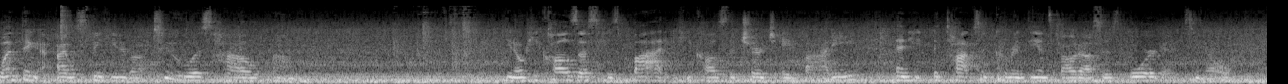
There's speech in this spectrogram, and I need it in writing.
one thing I was thinking about too was how um, you know he calls us his body. He calls the church a body, and he, it talks in Corinthians about us as organs. You know,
